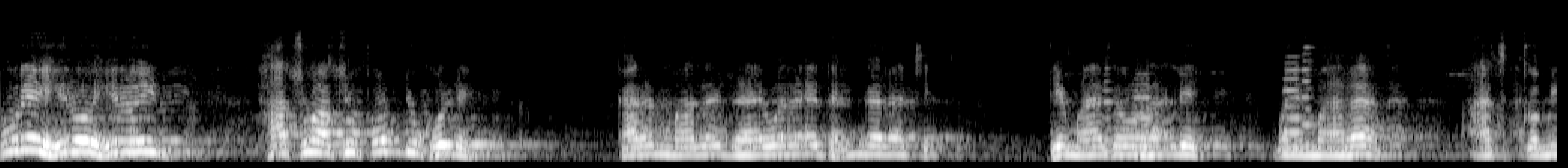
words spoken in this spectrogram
पुरे हिरो हिरोईन. हसू हसू पोट दुखवले कारण मला ड्रायव्हर आहे धनगराचे ते माझ्याजवळ आले. म्हणजे महाराज आज कमी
